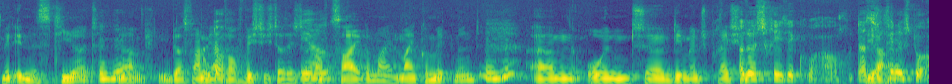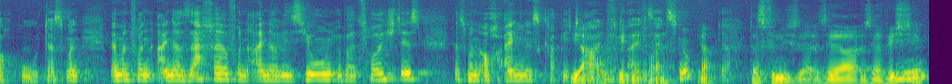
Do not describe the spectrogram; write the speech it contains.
mit investiert. Ja, das war mir Ah, einfach doch. wichtig, dass ich dann Ja. auch zeige mein, mein Commitment. Ähm, und äh, dementsprechend. Also das Risiko auch. Das Ja. findest du auch gut, dass man, wenn man von einer Sache, von einer Vision überzeugt ist, dass man auch eigenes Kapital Ja, auf mit jeden einsetzt. Fall. Ne? Ja. Das finde ich sehr, sehr, sehr wichtig.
